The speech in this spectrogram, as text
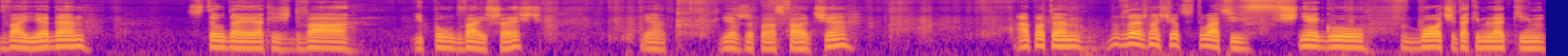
2,1. Z tyłu daje jakieś 2,5, 2,6. Jak jeżdżę po asfalcie. A potem, no w zależności od sytuacji, w śniegu, w błocie takim lekkim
